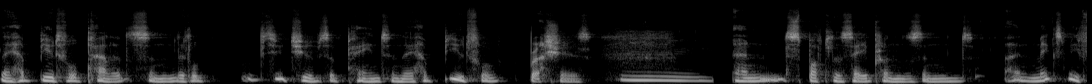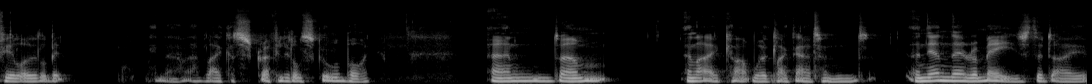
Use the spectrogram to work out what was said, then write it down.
They have beautiful palettes and little tubes of paint, and they have beautiful brushes mm. and spotless aprons, and, and makes me feel a little bit, you know, I'm like a scruffy little schoolboy. And, um, and I can't work like that. And and then they're amazed that I,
